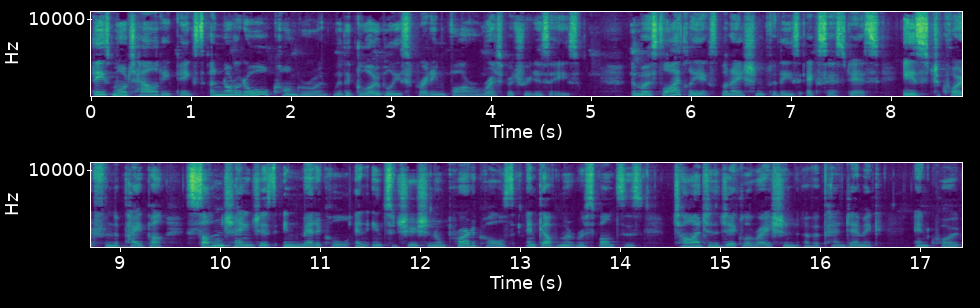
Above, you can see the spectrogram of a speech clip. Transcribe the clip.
These mortality peaks are not at all congruent with a globally spreading viral respiratory disease. The most likely explanation for these excess deaths is, to quote from the paper, sudden changes in medical and institutional protocols and government responses tied to the declaration of a pandemic. End quote.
